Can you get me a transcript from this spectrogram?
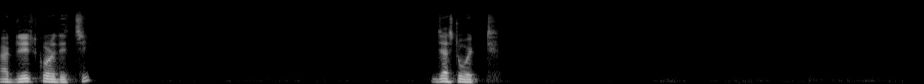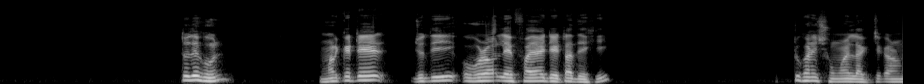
ডিলিট করে দিচ্ছি। জাস্ট ওয়েট তো দেখুন মার্কেটের যদি ওভারঅল এফআইআই ডেটা দেখি, একটুখানি সময় লাগছে কারণ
